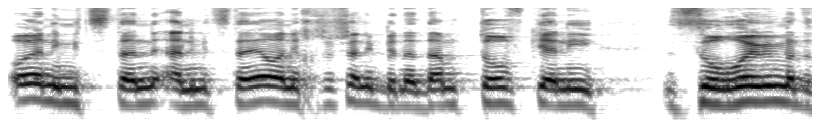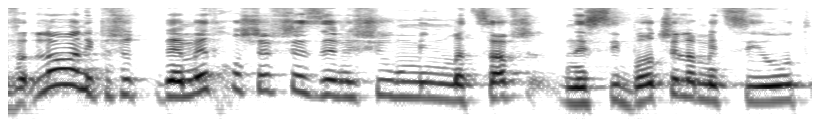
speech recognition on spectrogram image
אוי, אני מצטנע, אני מצטנע, או אני חושב שאני בן אדם טוב כי אני זורם עם הדבר, לא, אני פשוט באמת חושב שזה איזשהו מין מצב, נסיבות של המציאות,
